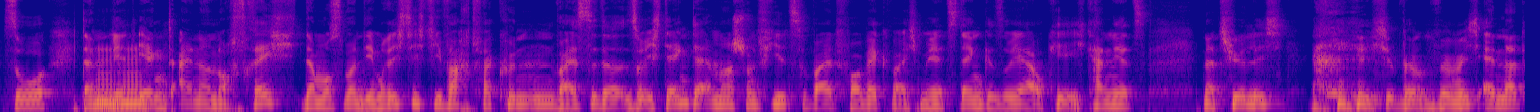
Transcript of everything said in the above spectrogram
So, dann mhm. wird irgendeiner noch frech, da muss man dem richtig die Wacht verkünden, weißt du, da, so ich denke da immer schon viel zu weit vorweg, weil ich mir jetzt denke, so ja, okay, ich kann jetzt natürlich, ich, für mich endet,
